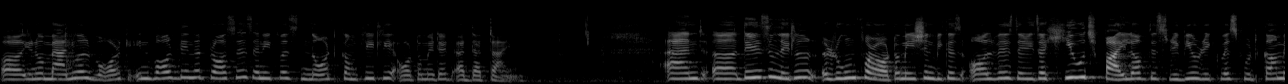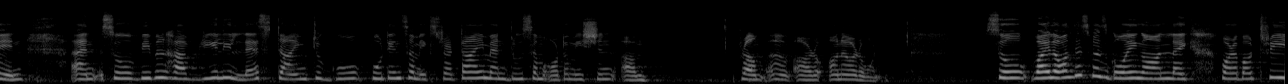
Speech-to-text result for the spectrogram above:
uh, you know, manual work involved in the process, and it was not completely automated at that time. And uh, there is a little room for automation because always there is a huge pile of this review request would come in. And so we will have really less time to go put in some extra time and do some automation um, from uh, our, on our own. So while all this was going on, like for about three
